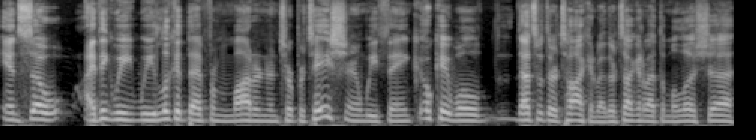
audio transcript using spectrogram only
And so I think we we look at that from a modern interpretation, and we think, okay, well that's what they're talking about. They're talking about the militia,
